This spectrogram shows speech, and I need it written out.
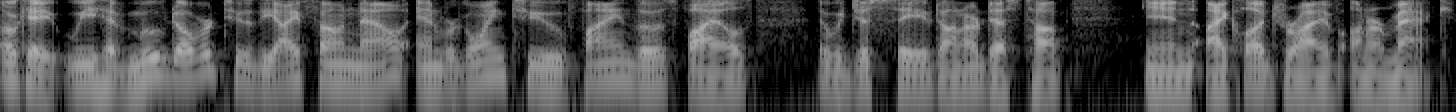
Okay, we have moved over to the iPhone now, and we're going to find those files that we just saved on our desktop in iCloud Drive on our Mac.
